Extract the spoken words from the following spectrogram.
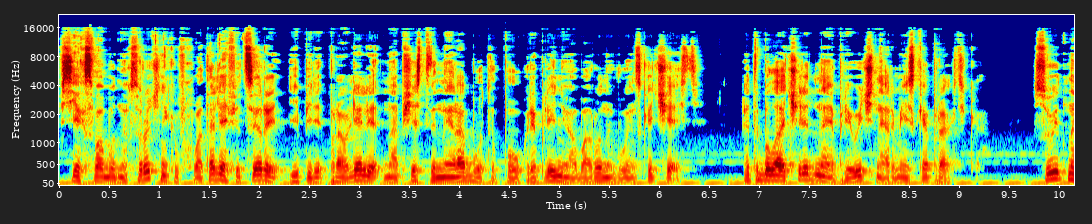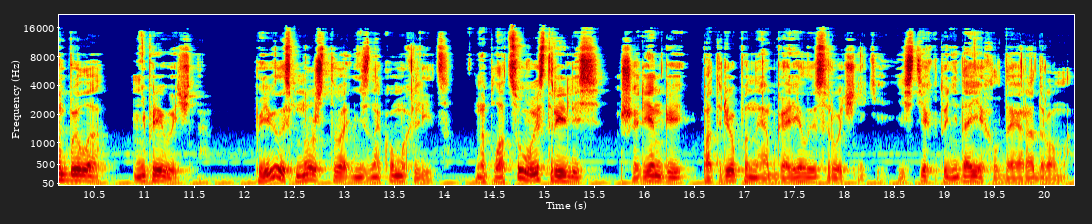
Всех свободных срочников хватали офицеры и переправляли на общественные работы по укреплению обороны воинской части. Это была очередная привычная армейская практика. Суетно было, непривычно. Появилось множество незнакомых лиц. На плацу выстроились шеренгой потрепанные обгорелые срочники из тех, кто не доехал до аэродрома.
